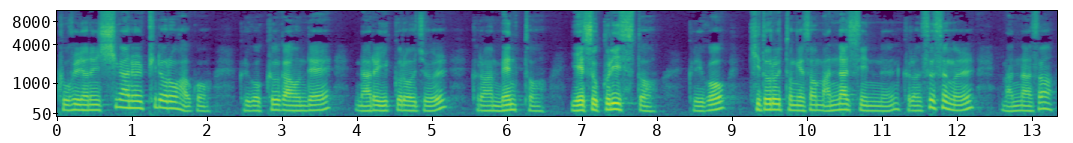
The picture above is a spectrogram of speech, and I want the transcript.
그 훈련은 시간을 필요로 하고 그리고 그 가운데 나를 이끌어줄 그러한 멘토, 예수 그리스도, 그리고 기도를 통해서 만날 수 있는 그런 스승을 만나서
